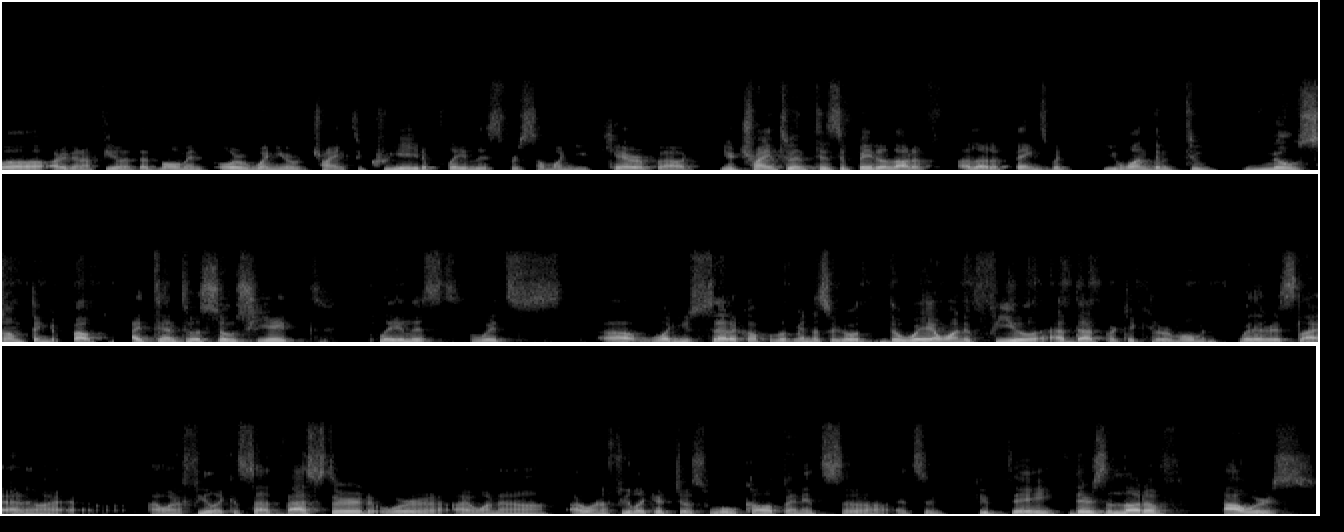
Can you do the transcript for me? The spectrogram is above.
uh, are gonna feel at that moment or when you're trying to create a playlist for someone you care about you're trying to anticipate a lot of a lot of things but you want them to know something about i tend to associate playlists with uh, what you said a couple of minutes ago the way i want to feel at that particular moment whether it's like i don't know I, want to feel like a sad bastard, or I wanna I wanna feel like I just woke up and it's uh, it's a good day. There's a lot of hours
